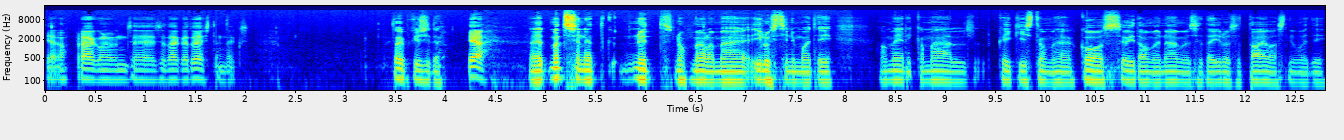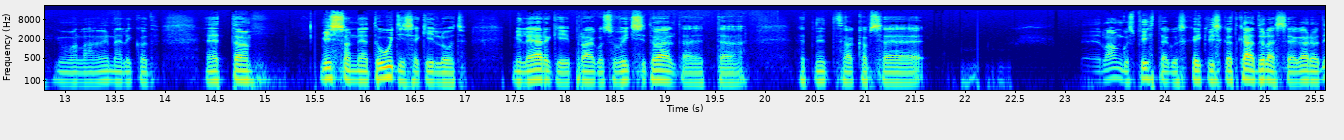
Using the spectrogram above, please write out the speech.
ja noh, praegu on see seda ka tõestanud, eks. tohib küsida? jah. Et mõtlesin, et nüüd noh, me oleme ilusti niimoodi Ameerika mäel, kõik istume koos, sõidame, näeme seda ilusat taevast niimoodi, jumala õnnelikud et äh, mis on need uudisekillud, mille järgi praegu sa võiksid öelda, et, äh, et nüüd hakkab see langus pihta, kus kõik viskavad käed üles ja karjuvad.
